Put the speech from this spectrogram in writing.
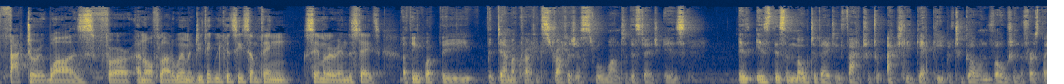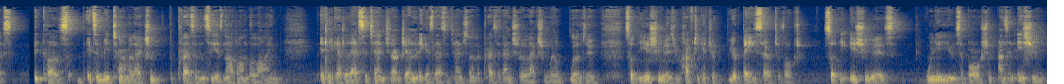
factor it was for an awful lot of women. Do you think we could see something similar in the States? I think what the, the Democratic strategists will want at this stage is, is is this a motivating factor to actually get people to go and vote in the first place? Because it's a midterm election, the presidency is not on the line. It'll get less attention, or generally gets less attention than a presidential election will, will do. So the issue is you have to get your, your base out to vote. So the issue is will you use abortion as an issue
